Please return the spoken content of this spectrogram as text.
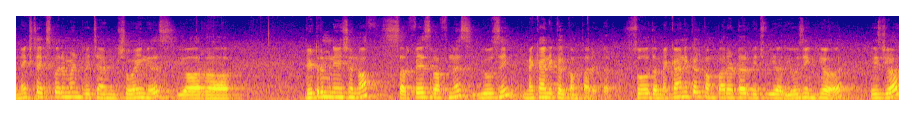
The next experiment which I am showing is your uh, determination of surface roughness using mechanical comparator. So the mechanical comparator which we are using here is your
